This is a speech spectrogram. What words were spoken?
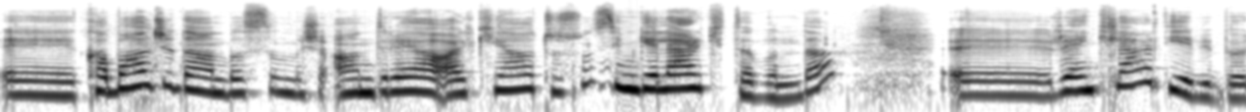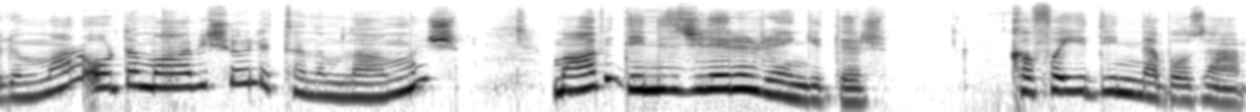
Ee, Kabalcı'dan basılmış Andrea Alkiatus'un Simgeler kitabında e, Renkler diye bir bölüm var. Orada mavi şöyle tanımlanmış. Mavi denizcilerin rengidir. Kafayı dinle bozan.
